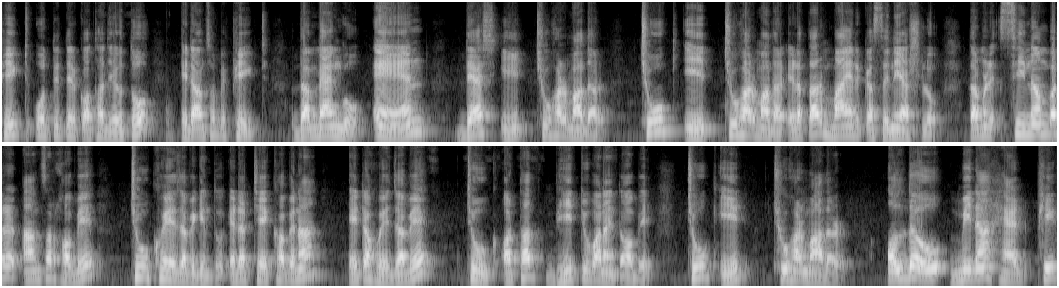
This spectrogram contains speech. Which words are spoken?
ফিক্ট অতীতের কথা যেহেতু, এটা আনসার হবে picked the mango and dash it to her mother took it to her mother এটা তার মায়ের কাছে নিয়ে আসলো, তার মানে সি নাম্বারের আনসার হবে টুক হয়ে যাবে কিন্তু, এটা টেক হবে না, এটা হয়ে যাবে টুক অর্থাৎ ভি টু বানাইতে হবে took it to her mother although Meena had pick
